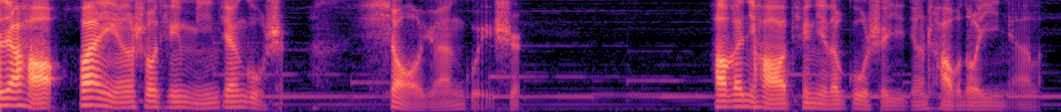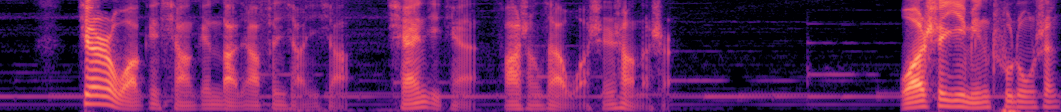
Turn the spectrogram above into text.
家好，欢迎收听民间故事《校园鬼事》。浩哥你好，听你的故事已经差不多一年了。今儿我跟想跟大家分享一下前几天发生在我身上的事儿。我是一名初中生，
